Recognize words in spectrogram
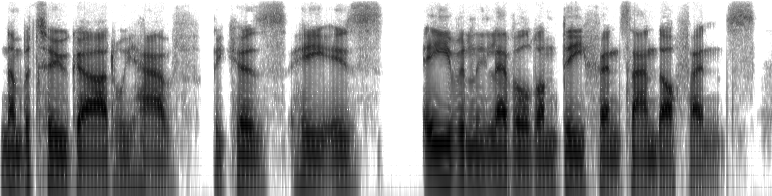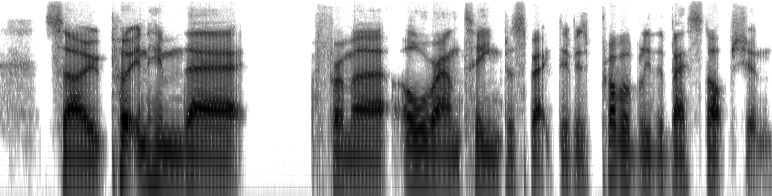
number two guard we have because he is evenly leveled on defense and offense. So putting him there from a all-round team perspective is probably the best option.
